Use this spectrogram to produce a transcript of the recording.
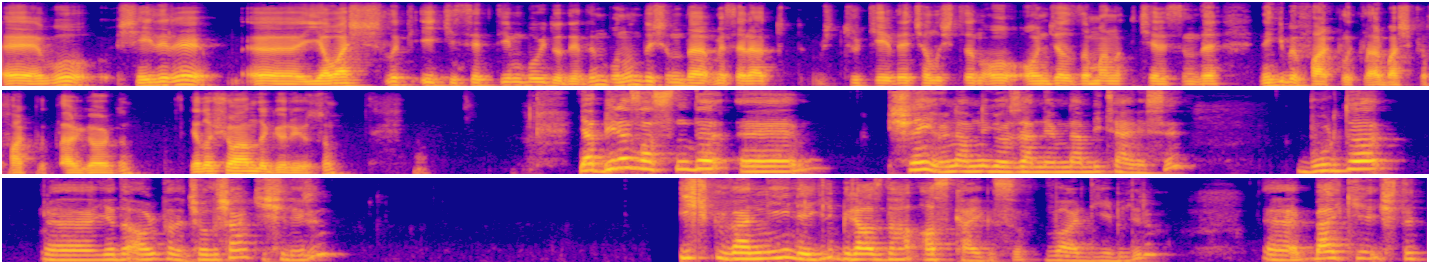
Ee, bu şeyleri e, yavaşlık ilk hissettiğim buydu dedin. Bunun dışında mesela Türkiye'de çalıştığın o onca zaman içerisinde ne gibi farklılıklar, başka farklılıklar gördün? Ya da şu anda görüyorsun? Ya biraz aslında e, şey önemli gözlemlerimden bir tanesi. Burada e, ya da Avrupa'da çalışan kişilerin iş güvenliğiyle ilgili biraz daha az kaygısı var diyebilirim. E, belki işte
